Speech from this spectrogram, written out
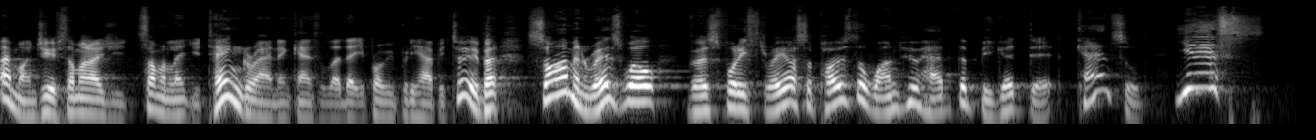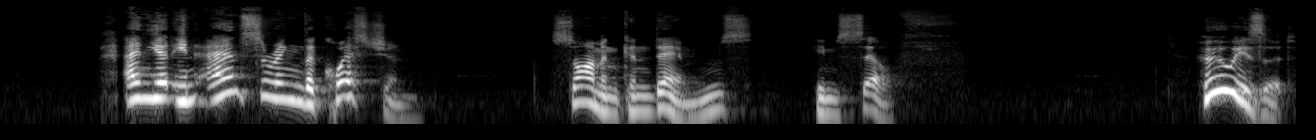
Oh, mind you, if someone owes you, someone lent you 10 grand and cancelled that debt, you're probably be pretty happy too. But Simon reads, well, verse 43, I suppose the one who had the bigger debt cancelled. Yes. And yet, in answering the question, Simon condemns himself. Who is it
